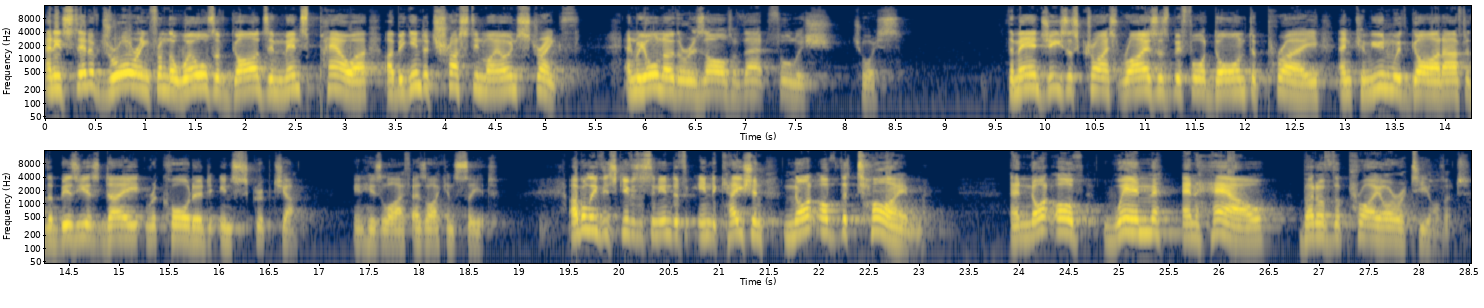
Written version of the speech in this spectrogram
And instead of drawing from the wells of God's immense power, I begin to trust in my own strength and we all know the result of that foolish choice. The man Jesus Christ rises before dawn to pray and commune with God after the busiest day recorded in Scripture in his life, as I can see it. I believe this gives us an indication not of the time and not of when and how, but of the priority of it.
